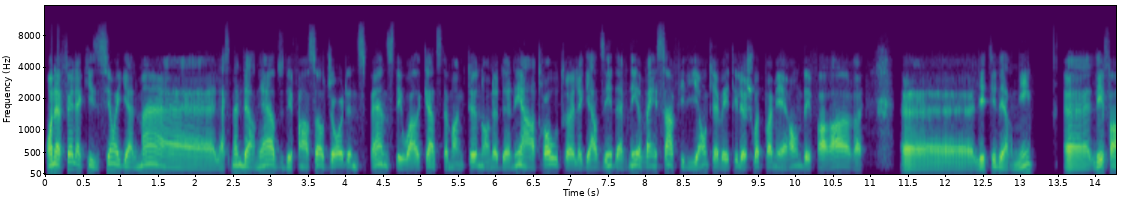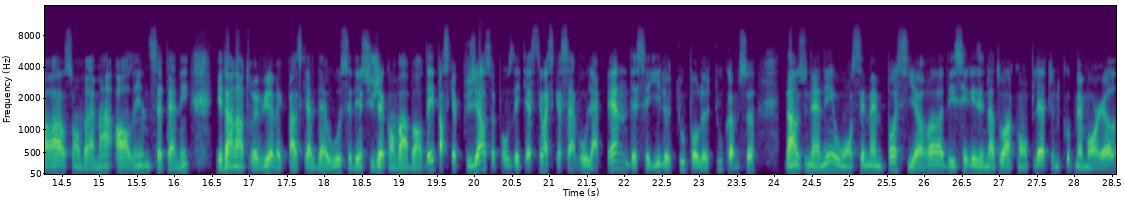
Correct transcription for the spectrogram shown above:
On a fait l'acquisition également euh, la semaine dernière du défenseur Jordan Spence des Wildcats de Moncton. On a donné, entre autres, le gardien d'avenir Vincent Filion, qui avait été le choix de première ronde des Foreurs euh, l'été dernier. Euh, les Foreurs sont vraiment all-in cette année. Et dans l'entrevue avec Pascal Daou, c'est des sujets qu'on va aborder parce que plusieurs se posent des questions. Est-ce que ça vaut la peine d'essayer le tout pour le tout comme ça dans une année où on ne sait même pas s'il y aura des séries éliminatoires complètes, une Coupe Memorial?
